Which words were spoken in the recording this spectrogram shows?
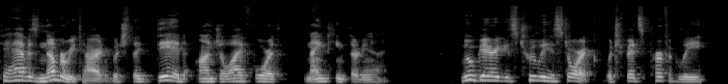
to have his number retired, which they did on July 4th, 1939. Lou Gehrig is truly historic, which fits perfectly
